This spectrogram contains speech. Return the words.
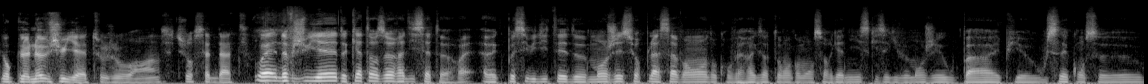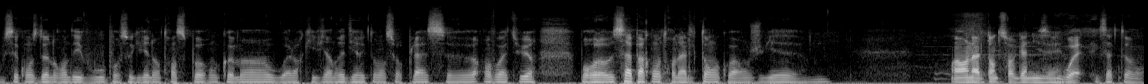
Donc le 9 juillet toujours, hein, c'est toujours cette date. Ouais, 9 juillet de 14h à 17h, ouais, avec possibilité de manger sur place avant, donc on verra exactement comment on s'organise, qui c'est qui veut manger ou pas, et puis euh, où c'est qu'on se, où c'est qu'on se donne rendez-vous pour ceux qui viennent en transport en commun, ou alors qui viendraient directement sur place euh, en voiture. Bon, euh, ça par contre, on a le temps, quoi, en juillet. Ouais, on a le temps de s'organiser. Ouais, exactement.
